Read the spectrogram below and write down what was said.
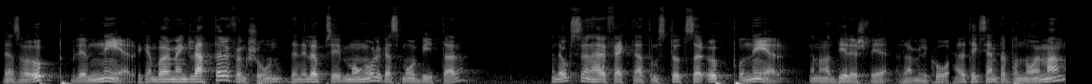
Den som var upp blev ner. Vi kan börja med en glattare funktion. Den delar upp sig i många olika små bitar. Men det är också den här effekten att de studsar upp och ner när man har Dirichlet ramvillkor. Här är ett exempel på Neumann.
